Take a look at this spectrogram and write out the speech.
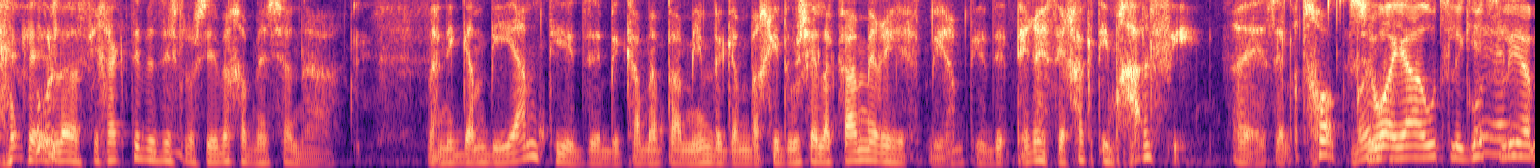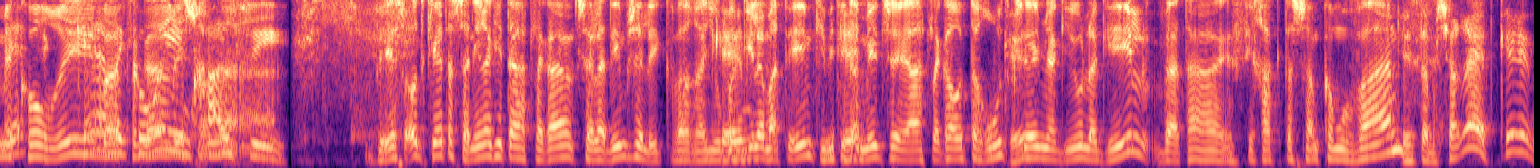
כן, לא, שיחקתי בזה 35 שנה. ואני גם ביימתי את זה בכמה פעמים, וגם בחידוש של הקאמרי ביימתי את זה. תראה, שיחקתי עם חלפי. אה, זה לא צחוק. שהוא. היה אוצלי גוצלי כן, המקורי כן, בהצגה הראשונה. ויש עוד קטע שאני ראיתי את ההצגה כשהילדים שלי כבר היו כן. בגיל המתאים, קיוויתי כן. תמיד שההצגה עוד תרוץ כן. כשהם יגיעו לגיל, ואתה שיחקת שם כמובן. את המשרת, כן.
